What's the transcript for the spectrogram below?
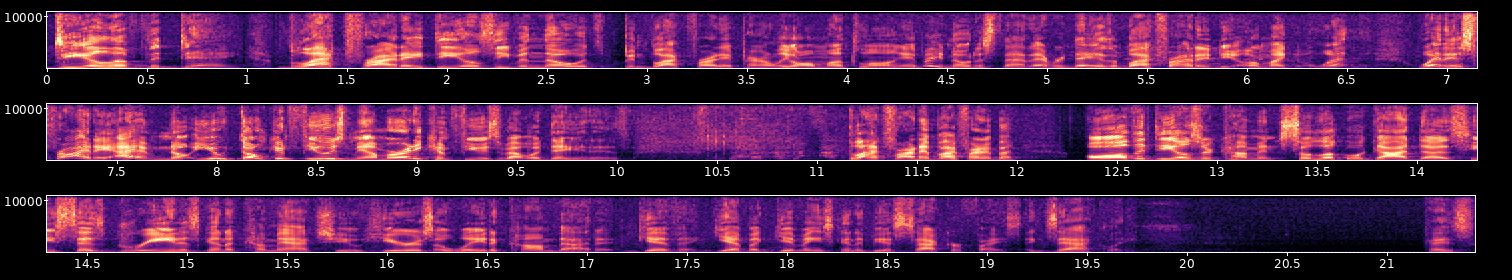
Deal of the day. Black Friday deals, even though it's been Black Friday apparently all month long. Anybody notice that? Every day is a Black Friday deal. I'm like, what? When is Friday? I have no, you don't confuse me. I'm already confused about what day it is. Black Friday, Black Friday. But all the deals are coming. So look what God does. He says, greed is going to come at you. Here's a way to combat it giving. Yeah, but giving is going to be a sacrifice. Exactly. Guys,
